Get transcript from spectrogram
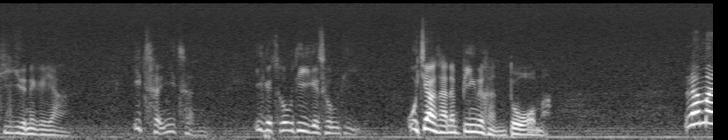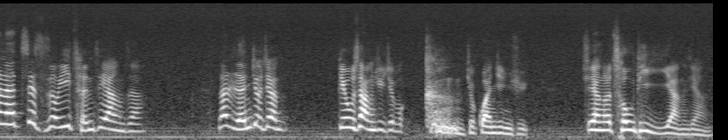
机的那个样子，一层一层，一个抽屉一个抽屉，我这样才能冰的很多嘛。那么呢，这时候一层这样子啊。那人就这样丢上去，就吭就关进去，就像个抽屉一样这样子。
